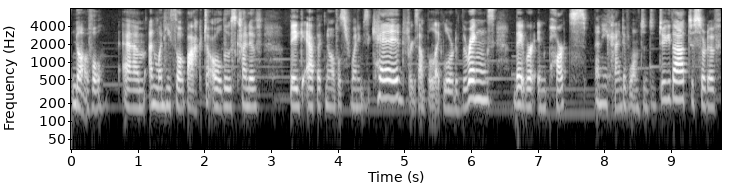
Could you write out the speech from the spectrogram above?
novel. Um, and when he thought back to all those kind of big epic novels from when he was a kid, for example, like Lord of the Rings, they were in parts. And he kind of wanted to do that to sort of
